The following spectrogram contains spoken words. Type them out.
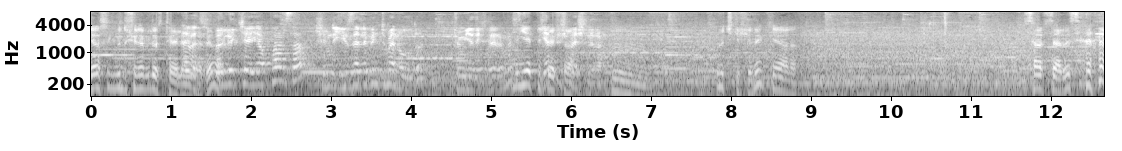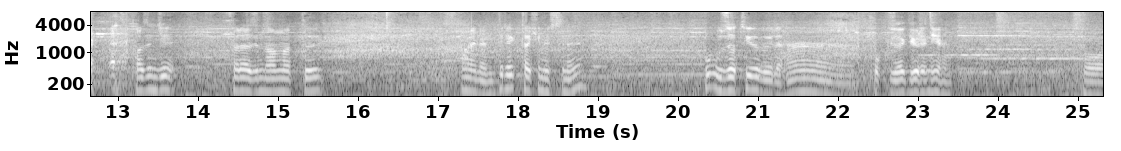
Yarısı gibi düşünebiliyoruz TL'de Evet, değil mi? bölü ikiye yaparsa şimdi 150 bin tümen oldu. Tüm yediklerimiz. 75 lira. lira. 3 kişilik yani. Self servis. Az önce Ferazi'nin anlattığı aynen direkt taşın üstüne bu uzatıyor böyle. Ha, çok güzel görünüyor. Oo.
